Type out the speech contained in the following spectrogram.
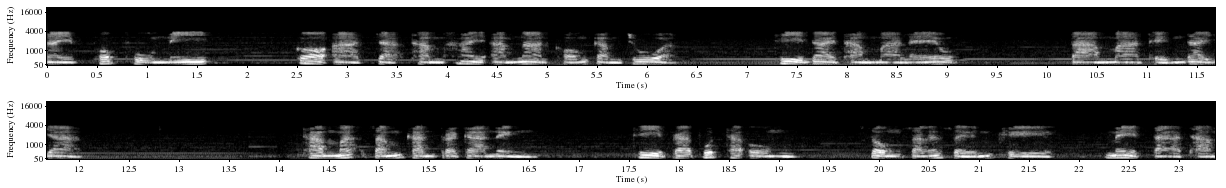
ในภพภูมินี้ ก็อาจจะทำให้อำนาจของกรรมชั่ว ที่ได้ทำมาแล้ว ตามมาถึงได้ยาก ธรรมะสำคัญประการหนึ่ง ที่พระพุทธองค์ ทรงสรรเสริญคือเมตตาธรรม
